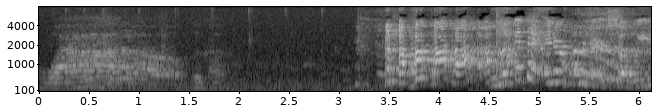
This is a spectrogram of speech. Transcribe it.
Wow. Look up. Look at that inner corner, Shelby.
